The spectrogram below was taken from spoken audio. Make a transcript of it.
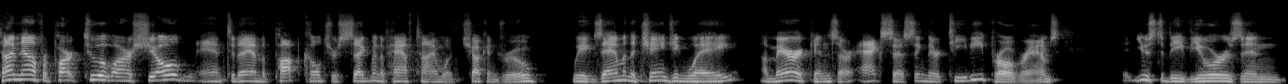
Time now for part two of our show. And today on the pop culture segment of Halftime with Chuck and Drew, we examine the changing way Americans are accessing their TV programs. It used to be viewers in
